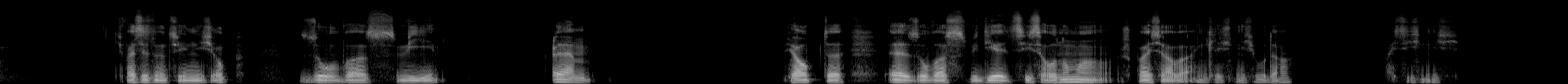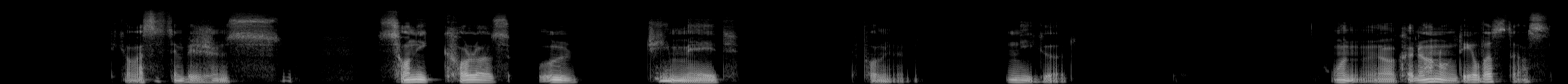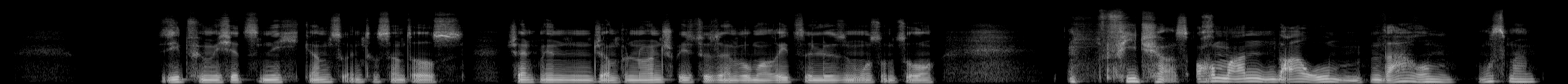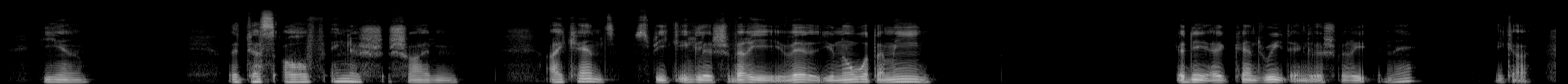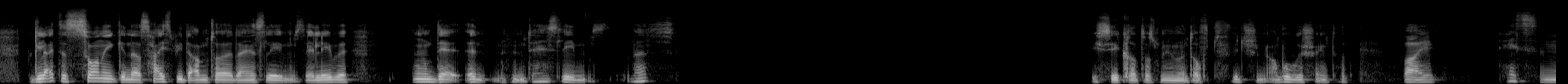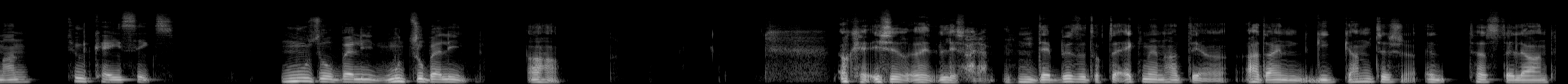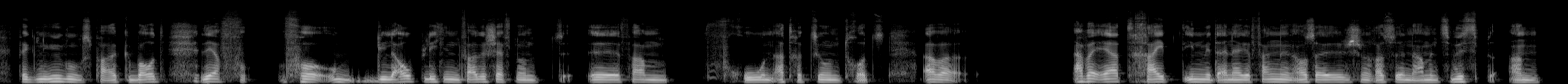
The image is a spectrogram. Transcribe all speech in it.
Ich weiß jetzt natürlich nicht, ob sowas wie ähm, ob da äh, sowas wie DLCs auch nochmal speicher, aber eigentlich nicht, oder? Weiß ich nicht. Digga, was ist denn bitte Sonic Colors Ultimate? Davon nie gehört. Und ja, keine Ahnung, Digga, was ist das? Sieht für mich jetzt nicht ganz so interessant aus. Scheint mir ein Jump'n'Run-Spiel zu sein, wo man Rätsel lösen muss und so. Features. Och man, warum? Warum muss man hier das auf Englisch schreiben? I can't speak English very well, you know what I mean? Äh, nee, I can't read English very. Ne? Egal. Begleite Sonic in das Highspeed-Abenteuer deines Lebens. Erlebe. Der, äh, deines Lebens. Was? Ich sehe gerade, dass mir jemand auf Twitch ein Abo geschenkt hat. bei Tessemann 2K6. Muso Berlin. Muzo Berlin. Aha. Okay, ich äh, lese weiter. Der böse Dr. Eggman hat, der, hat einen gigantischen interstellaren Vergnügungspark gebaut, der vor unglaublichen Fahrgeschäften und äh, farbenfrohen Attraktionen trotzt. Aber, aber er treibt ihn mit einer gefangenen außerirdischen Rasse namens Wisp an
